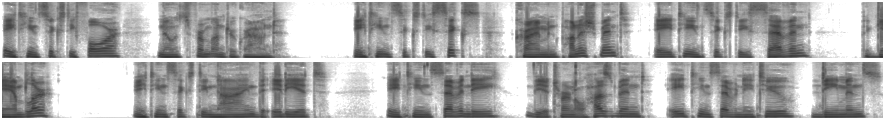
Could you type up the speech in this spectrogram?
1864, Notes from Underground. 1866, Crime and Punishment. 1867, The Gambler. 1869, The Idiot. 1870, The Eternal Husband. 1872, Demons,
